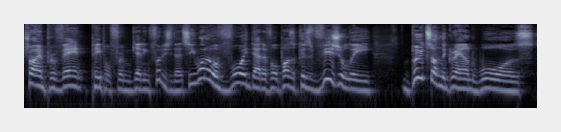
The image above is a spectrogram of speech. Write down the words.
try and prevent people from getting footage of that. So you want to avoid that if all possible, because visually, boots on the ground wars.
